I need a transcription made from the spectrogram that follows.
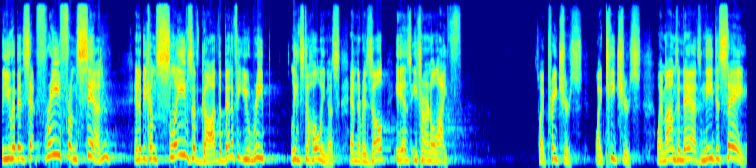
That you have been set free from sin and have become slaves of God, the benefit you reap leads to holiness, and the result is eternal life. That's why preachers, why teachers, why moms and dads need to say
